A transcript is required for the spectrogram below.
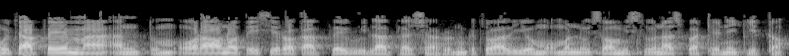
Ngucape ma antum ora ana te sira kabeh wila basarun kecuali yo ya muk manusa misluna sepadane kita.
